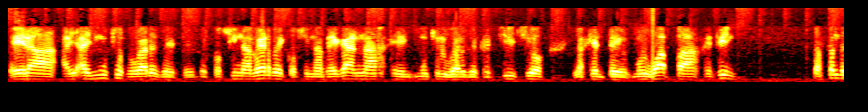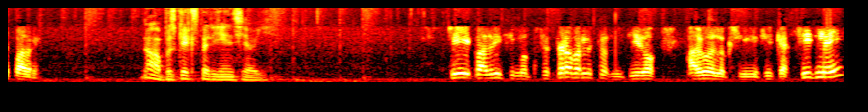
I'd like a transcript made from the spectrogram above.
era hay, hay muchos lugares de, de- cocina verde cocina vegana eh, muchos lugares de ejercicio la gente muy guapa en fin bastante padre. No, pues qué experiencia, oye. Sí, padrísimo. Pues espero haberles transmitido algo de lo que significa Sydney.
